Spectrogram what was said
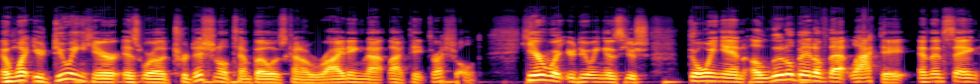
And what you're doing here is where a traditional tempo is kind of riding that lactate threshold. Here, what you're doing is you're throwing in a little bit of that lactate and then saying,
